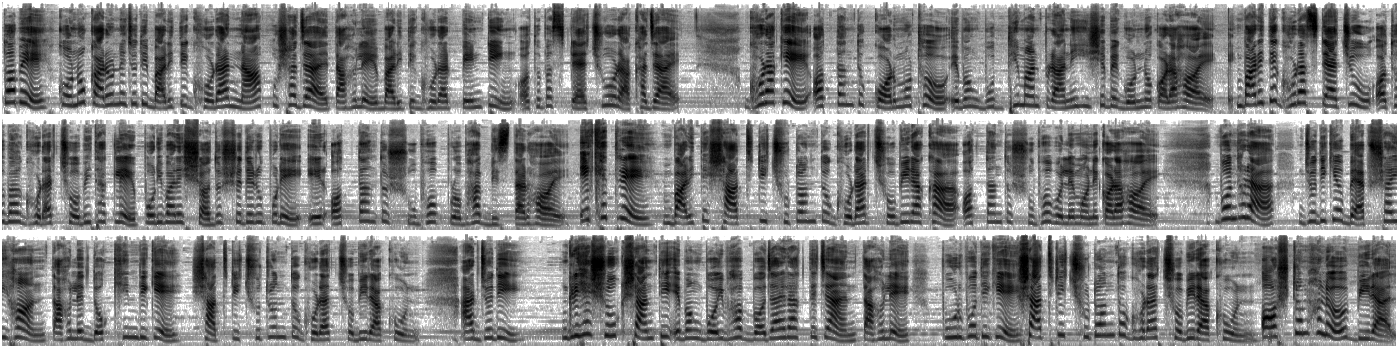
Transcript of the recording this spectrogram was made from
তবে কোনো কারণে যদি বাড়িতে ঘোড়া না পোষা যায়, তাহলে বাড়িতে ঘোড়ার পেন্টিং অথবা স্ট্যাচুও রাখা যায়। ঘোড়াকে অত্যন্ত কর্মঠ এবং বুদ্ধিমান প্রাণী হিসেবে গণ্য করা হয়। বাড়িতে ঘোড়া স্ট্যাচু অথবা ঘোড়ার ছবি থাকলে পরিবারের সদস্যদের উপরে এর অত্যন্ত শুভ প্রভাব বিস্তার হয়। এক্ষেত্রে বাড়িতে সাতটি ছুটন্ত ঘোড়ার ছবি রাখা অত্যন্ত শুভ বলে মনে করা হয়। বন্ধুরা, যদি কেউ ব্যবসায়ী হন, তাহলে দক্ষিণ দিকে সাতটি ছুটন্ত ঘোড়ার ছবি রাখুন। আর যদি গৃহে সুখ, শান্তি এবং বৈভব বজায় রাখতে চান, তাহলে পূর্ব দিকে সাতটি ছুটন্ত ঘোড়ার ছবি রাখুন। অষ্টম হল বিড়াল।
